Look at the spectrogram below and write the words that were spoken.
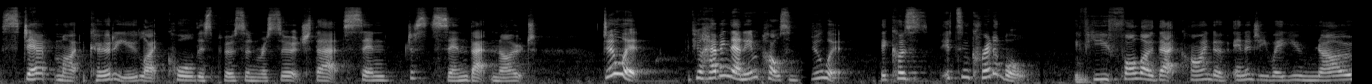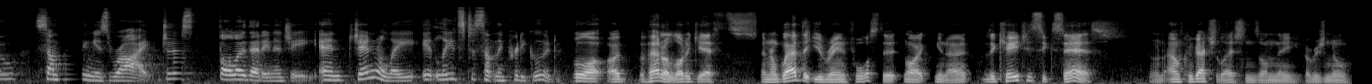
step might occur to you like call this person research that send just send that note. Do it. If you're having that impulse do it because it's incredible if you follow that kind of energy where you know something is right, just follow that energy. And generally, it leads to something pretty good. Well, I've had a lot of guests, and I'm glad that you reinforced it. Like, you know, the key to success, and um, congratulations on the original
